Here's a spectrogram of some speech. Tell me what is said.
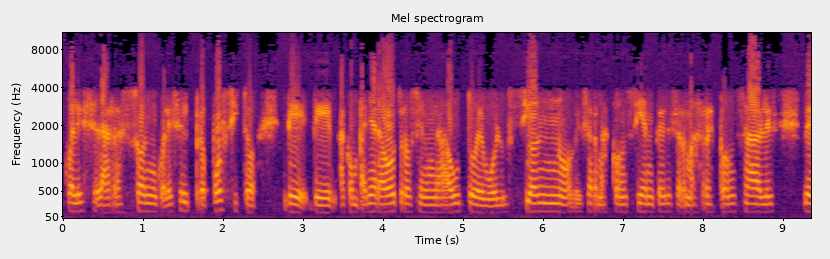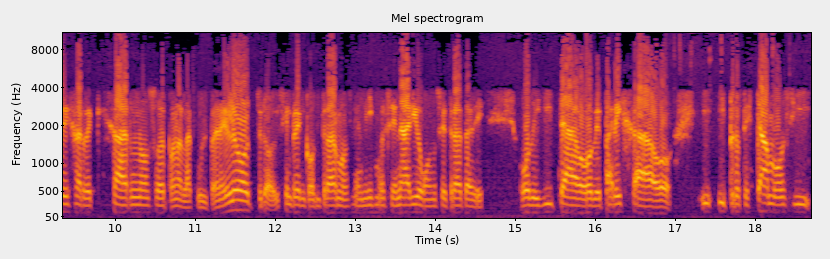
¿Cuál es la razón? ¿Cuál es el propósito de, acompañar a otros en una autoevolución o de ser más conscientes, de ser más responsables, de dejar de quejarnos o de poner la culpa en el otro, y siempre encontrarnos en el mismo escenario cuando se trata de o de guita o de pareja o, y, y protestamos y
